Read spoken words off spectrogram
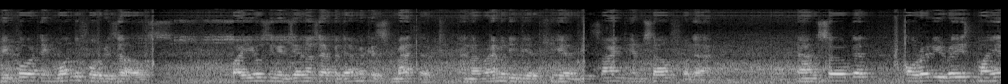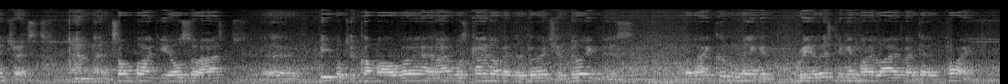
reporting wonderful results by using a genus epidemicus method and a remedy that he had designed himself for that. And so that already raised my interest. And at some point he also asked uh, people to come over and I was kind of at the verge of doing this, but I couldn't make it realistic in my life at that point.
